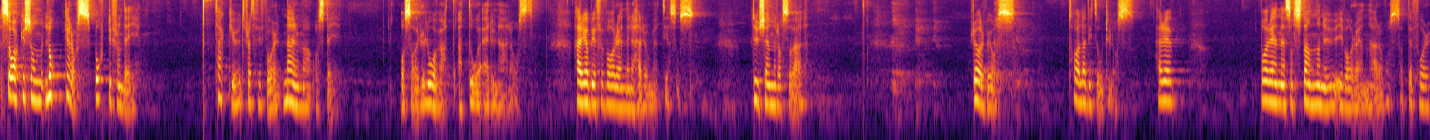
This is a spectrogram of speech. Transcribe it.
saker som lockar oss bort ifrån dig. Tack Gud för att vi får närma oss dig. Och så har du lovat att då är du nära oss. Herre, jag ber för var och en i det här rummet, Jesus. Du känner oss så väl. Rör vid oss. Tala ditt ord till oss. Herre, var och en är som stannar nu i var och en här av oss, så att det får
